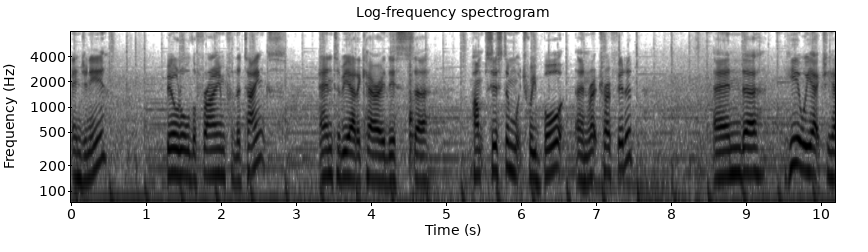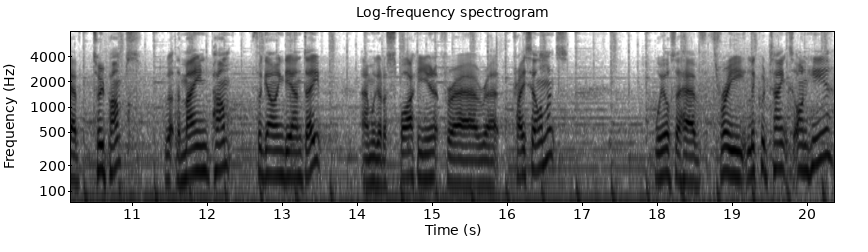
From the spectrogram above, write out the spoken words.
engineer, build all the frame for the tanks and to be able to carry this uh, pump system which we bought and retrofitted. And uh, here we actually have two pumps. We've got the main pump for going down deep and we've got a spiker unit for our uh, trace elements. We also have three liquid tanks on here.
